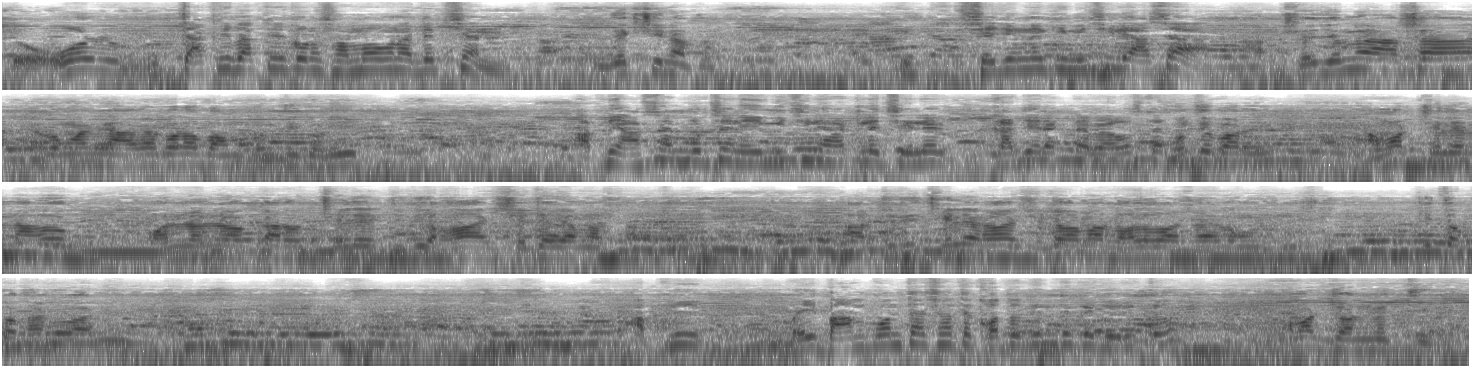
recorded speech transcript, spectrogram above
তো ওর চাকরি বাকরির কোনো সম্ভাবনা দেখছেন? দেখছি না তো। সেই জন্য কি মিছিলে আসা? সেই জন্য আশা এবং আমি আগাগোড়া বামপন্থী করি। আপনি আশা করছেন এই মিছিলে হাঁটলে ছেলের কাজের একটা ব্যবস্থা হতে পারে। আমার ছেলের না হোক অন্যান্য কারোর ছেলের যদি হয় সেটাই আমার শান্তি। আর যদি ছেলের হয় সেটাও আমার ভালোবাসা এবং কৃতজ্ঞ থাকব আমি। আপনি এই বামপন্থার সাথে কতদিন থেকে জড়িত? আমার জন্মের থেকে।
